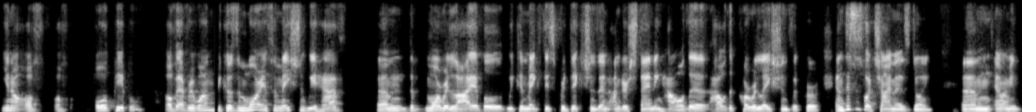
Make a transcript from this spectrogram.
you know, of of all people of everyone because the more information we have um, the more reliable we can make these predictions and understanding how the how the correlations occur. And this is what china is doing. Um, i mean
